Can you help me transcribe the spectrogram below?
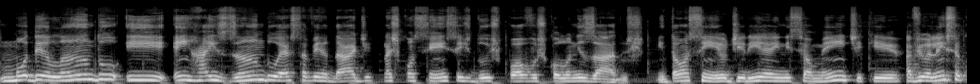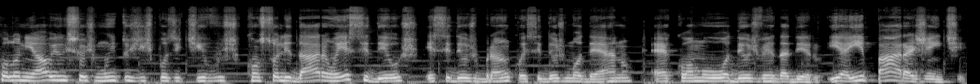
modelando e enraizando essa verdade nas consciências dos povos colonizados. Então, assim, eu diria inicialmente que a violência colonial e os seus muitos dispositivos consolidaram esse Deus, esse Deus branco, esse Deus moderno, é como o Deus verdadeiro. E aí, para a gente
